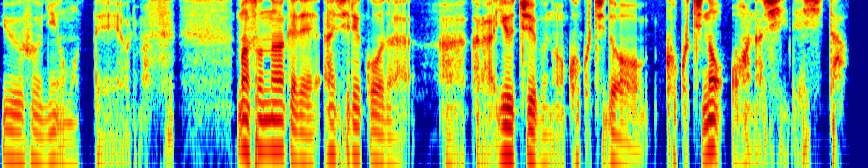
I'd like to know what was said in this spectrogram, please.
いうふうに思っております。まあそんなわけで IC レコーダーから YouTube の告知動、告知のお話でした。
